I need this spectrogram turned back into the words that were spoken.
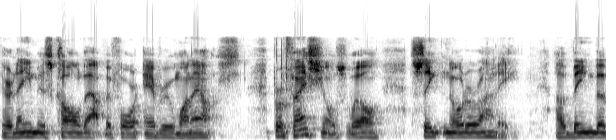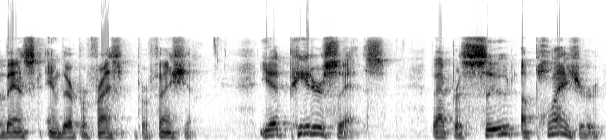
their name is called out before everyone else. Professionals will seek notoriety of being the best in their profession. Yet Peter says that pursuit of pleasure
